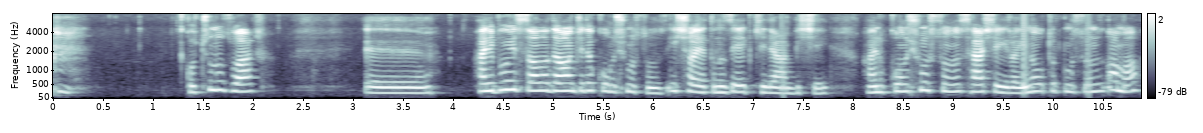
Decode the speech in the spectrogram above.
koçunuz var. E, hani bu insanla daha önce de konuşmuşsunuz. İş hayatınızı etkileyen bir şey. Hani konuşmuşsunuz, her şeyi rayına oturtmuşsunuz ama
